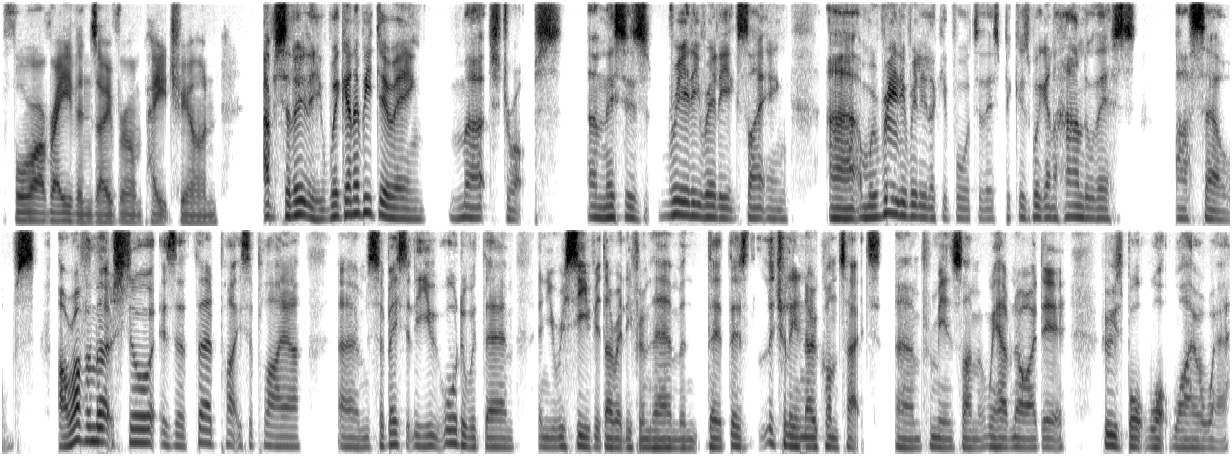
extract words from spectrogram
for our Ravens over on Patreon. Absolutely. We're going to be doing merch drops. And this is really, really exciting. Uh, and we're really, really looking forward to this because we're going to handle this ourselves. Our other merch store is a third party supplier. Um, so basically, you order with them and you receive it directly from them, and there, there's literally no contact um, from me and Simon. We have no idea who's bought what, why, or where.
